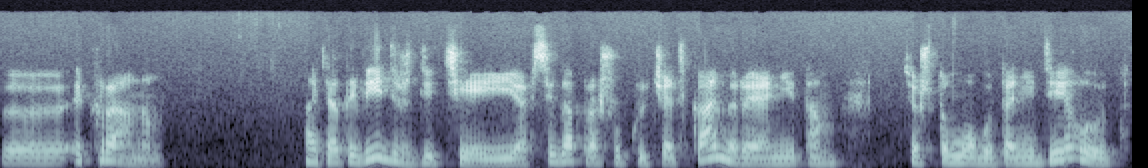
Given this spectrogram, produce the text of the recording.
э, экраном. Хотя ты видишь детей, и я всегда прошу включать камеры, и они там все, что могут, они делают.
